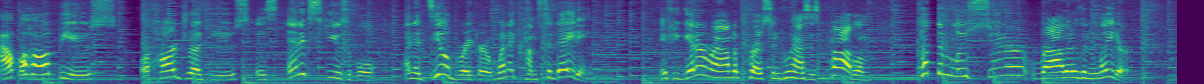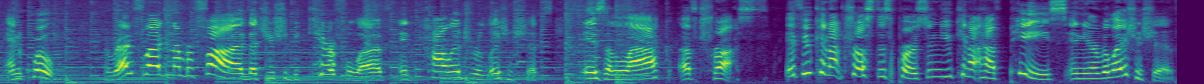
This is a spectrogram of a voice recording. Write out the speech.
alcohol abuse or hard drug use is inexcusable and a deal breaker when it comes to dating. If you get around a person who has this problem, cut them loose sooner rather than later. End quote. Red flag number five that you should be careful of in college relationships is a lack of trust. If you cannot trust this person, you cannot have peace in your relationship.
